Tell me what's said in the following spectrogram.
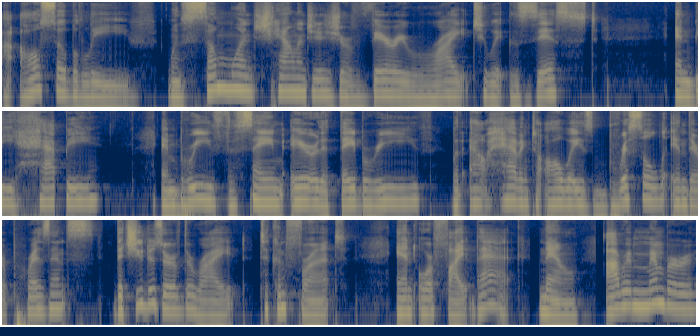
I also believe when someone challenges your very right to exist and be happy and breathe the same air that they breathe, without having to always bristle in their presence that you deserve the right to confront and or fight back. Now, I remember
